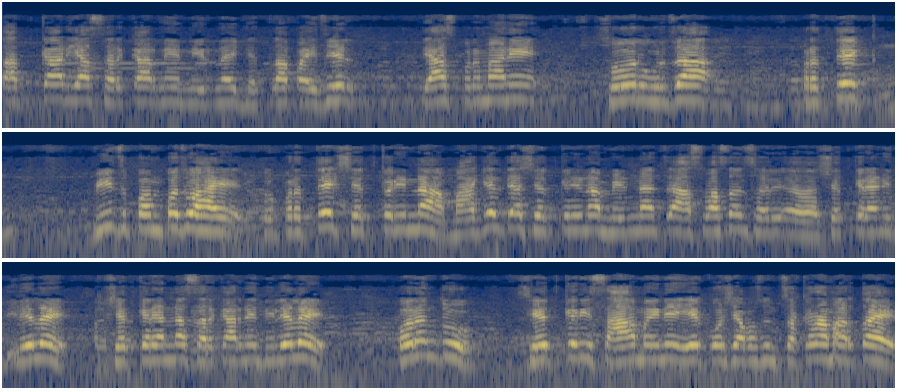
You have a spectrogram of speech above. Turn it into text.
तात्काळ या सरकारने निर्णय घेतला पाहिजे. त्याचप्रमाणे सौर ऊर्जा प्रत्येक वीज पंप जो आहे तो प्रत्येक शेतकरींना मागेल त्या शेतकऱ्यांना मिळण्याचं आश्वासन सर- शेतकऱ्यांनी दिलेलं आहे शेतकऱ्यांना सरकारने दिलेलं आहे परंतु शेतकरी सहा महिने एक वर्षापासून चक्रा मारताय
